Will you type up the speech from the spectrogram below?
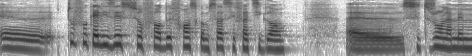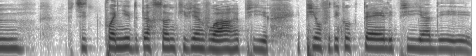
Euh, tout focaliser sur Fort-de-France comme ça, c'est fatigant. Euh, c'est toujours la même petite poignée de personnes qui vient voir et puis et puis on fait des cocktails et puis il y a des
